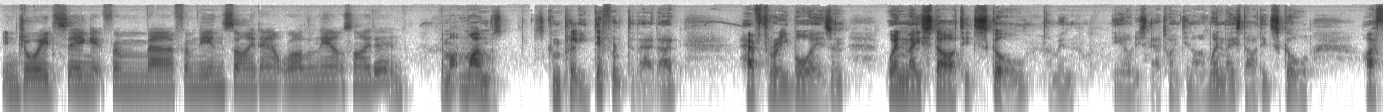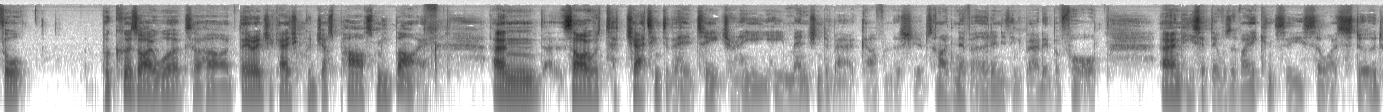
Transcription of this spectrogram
enjoyed seeing it from uh, from the inside out rather than the outside in. And mine was completely different to that. I have three boys, and when they started school, I mean, the eldest now 29, when they started school, I thought because I work so hard, their education could just pass me by. And so I was t- chatting to the head teacher, and he he mentioned about governorships, and I'd never heard anything about it before. And he said there was a vacancy, so I stood,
